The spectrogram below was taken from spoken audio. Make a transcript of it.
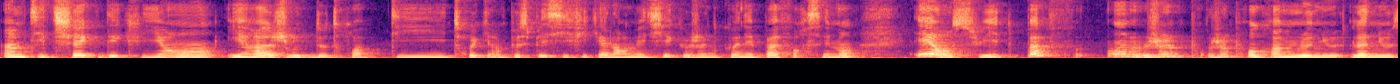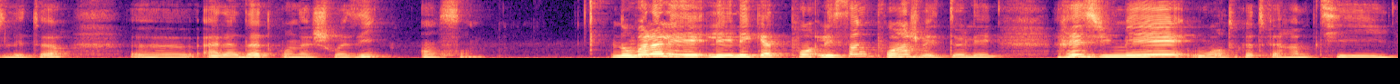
un petit check des clients, ils rajoutent deux, trois petits trucs un peu spécifiques à leur métier que je ne connais pas forcément. Et ensuite, paf, je, programme la newsletter à la date qu'on a choisie ensemble. Donc voilà les, quatre points, les cinq points, je vais te les résumer ou en tout cas te faire un petit,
